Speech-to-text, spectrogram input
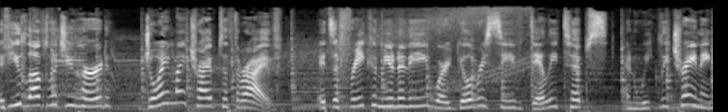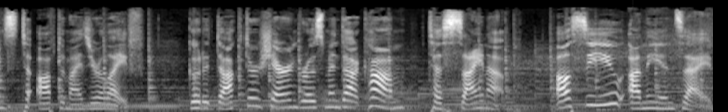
If you loved what you heard, Join my tribe to thrive. It's a free community where you'll receive daily tips and weekly trainings to optimize your life. Go to drsharongrossman.com to sign up. I'll see you on the inside.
